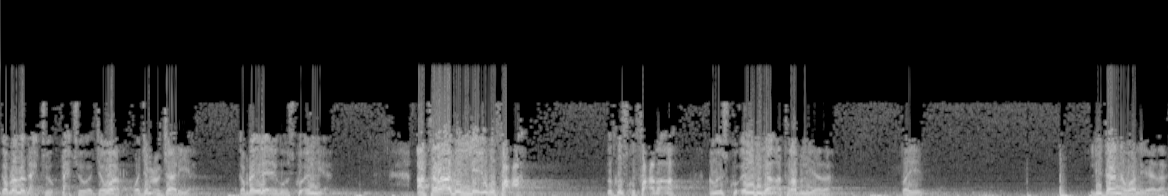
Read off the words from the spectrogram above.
gabdho la dhex jooga jawaar waa jamcu jaariya. Gabdho ila eego isku ayni ah. Atraabin lii igu dadka isku facda ah ama isku ayniga atraab la yihahdaa. Ayib lidaanna waa la yihahdaa.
